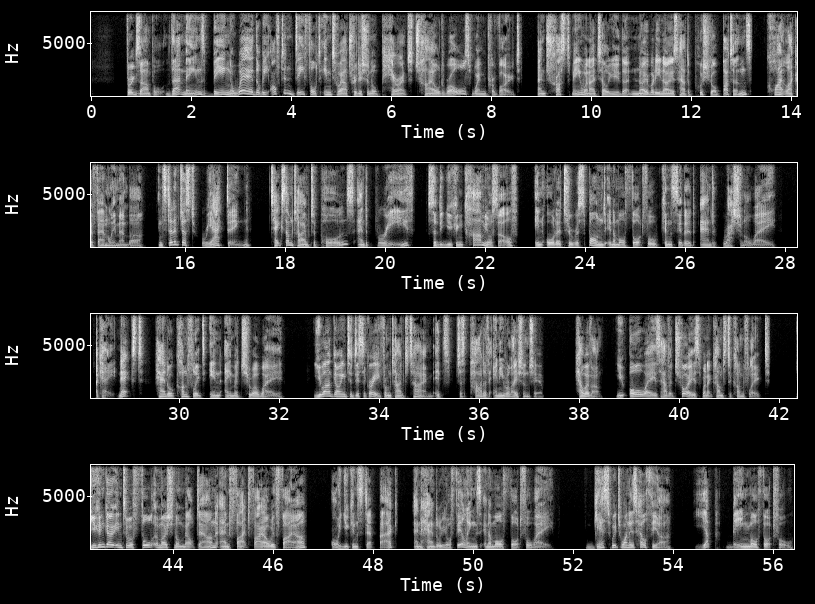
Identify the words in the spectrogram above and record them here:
For example, that means being aware that we often default into our traditional parent child roles when provoked. And trust me when I tell you that nobody knows how to push your buttons quite like a family member. Instead of just reacting, take some time to pause and breathe so that you can calm yourself in order to respond in a more thoughtful, considered, and rational way. Okay, next handle conflict in a mature way. You are going to disagree from time to time. It's just part of any relationship. However, you always have a choice when it comes to conflict. You can go into a full emotional meltdown and fight fire with fire, or you can step back and handle your feelings in a more thoughtful way. Guess which one is healthier? Yep, being more thoughtful.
